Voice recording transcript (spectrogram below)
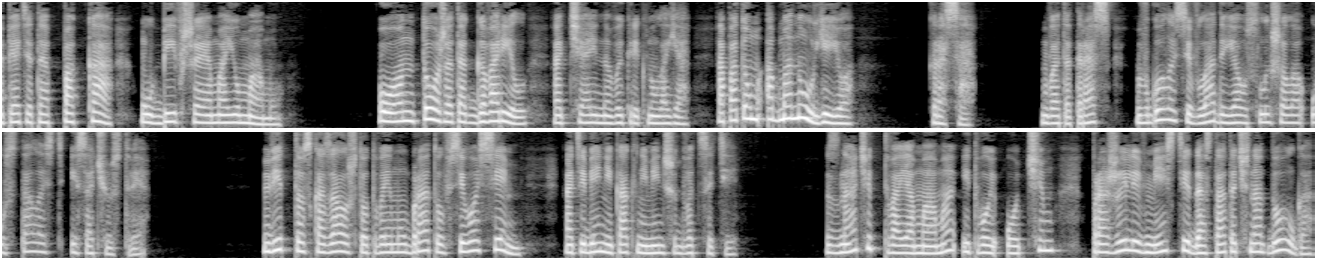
Опять это «пока», убившая мою маму. «Он тоже так говорил», — отчаянно выкрикнула я, а потом обманул ее. Краса. В этот раз в голосе Влады я услышала усталость и сочувствие. Витто сказал, что твоему брату всего семь, а тебе никак не меньше двадцати. Значит, твоя мама и твой отчим прожили вместе достаточно долго.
